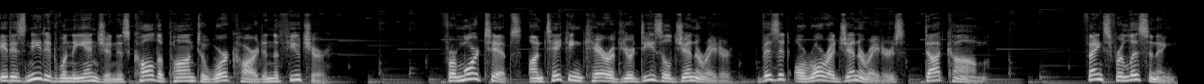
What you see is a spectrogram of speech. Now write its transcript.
It is needed when the engine is called upon to work hard in the future. For more tips on taking care of your diesel generator, visit auroragenerators.com. Thanks for listening.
